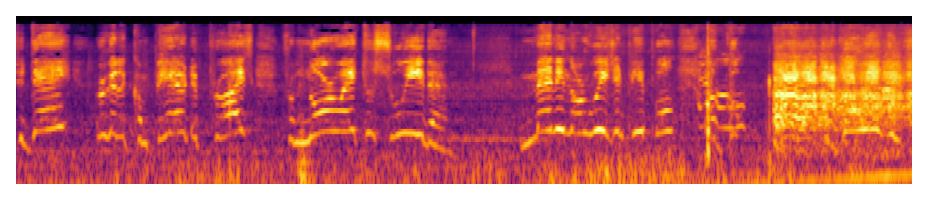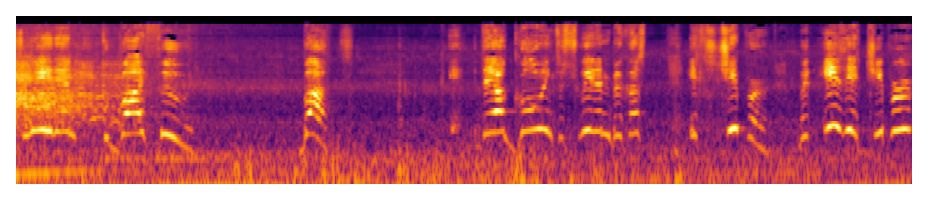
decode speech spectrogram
Today we're gonna compare the price from Norway to Sweden. Many Norwegian people are, go- are going to Sweden to buy food, but they are going to Sweden because it's cheaper. But is it cheaper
